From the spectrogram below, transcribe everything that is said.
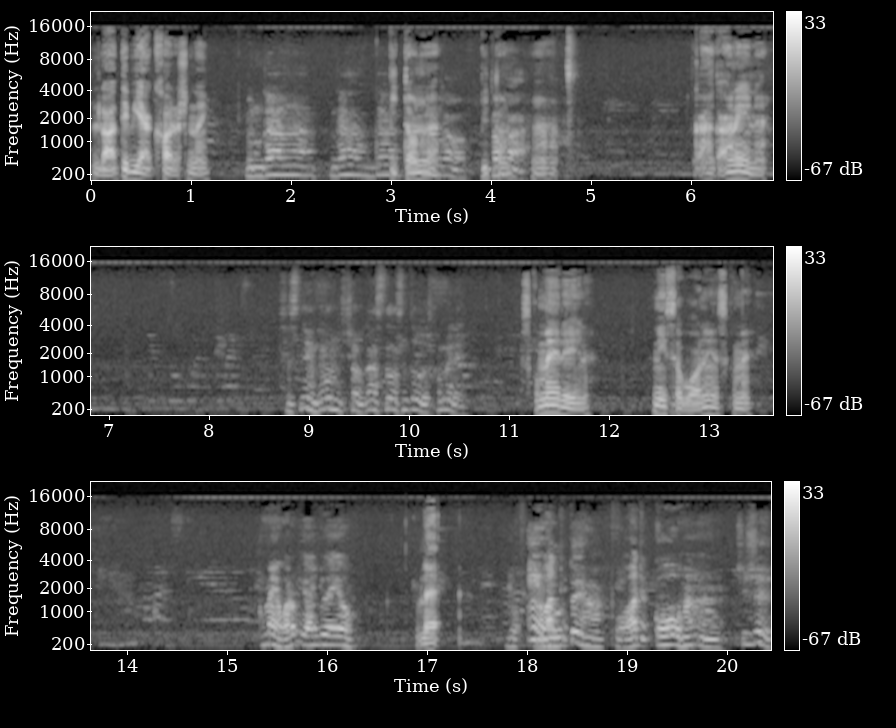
Låt vi ha kvar sen nej. Piton va? Piton. Ja. Kan kan det nej. Så snäll kan så kan stå sen då ska med det. Ska med det. Ni så var ni ska med. Kom igen, vad gör du? 来，哎，我对哈，我的狗哈，就是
